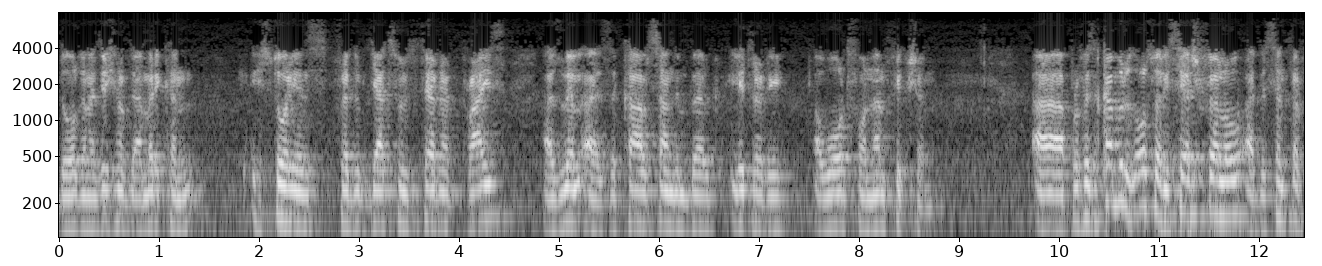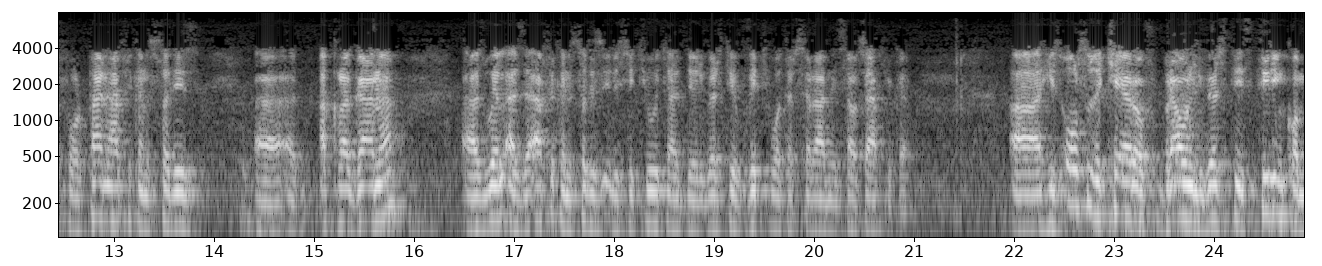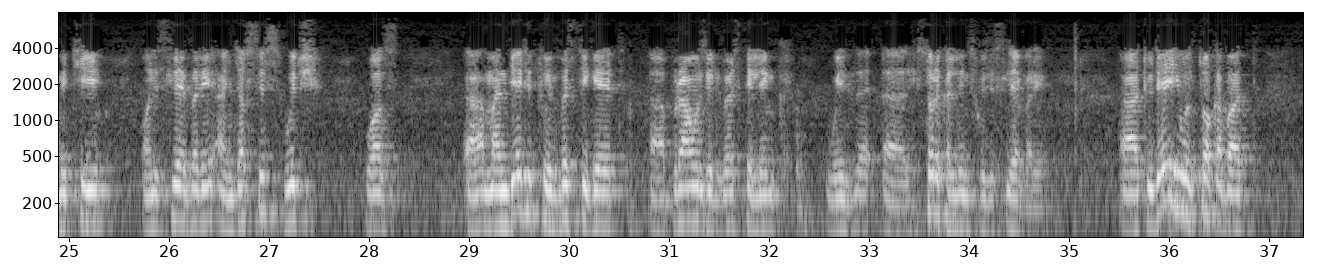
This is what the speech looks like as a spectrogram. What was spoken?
the Organization of the American Historians Frederick Jackson Turner Prize, as well as the Carl Sandburg Literary Award for Nonfiction. Uh, Professor Campbell is also a research fellow at the Center for Pan-African Studies uh, at Accra, Ghana, as well as the African Studies Institute at the University of Witwatersrand in South Africa. Uh, he's also the chair of Brown University's Steering Committee on Slavery and Justice, which was uh, mandated to investigate uh, Brown's University link with uh, historical links with slavery. Uh, today he will talk about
